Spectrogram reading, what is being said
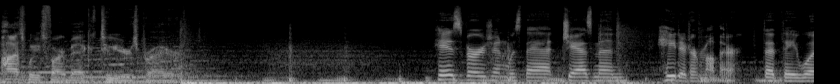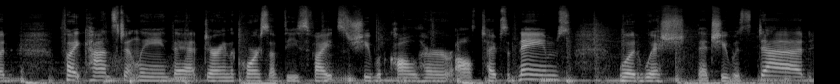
possibly as far back as two years prior. His version was that Jasmine hated her mother, that they would fight constantly, that during the course of these fights, she would call her all types of names, would wish that she was dead.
